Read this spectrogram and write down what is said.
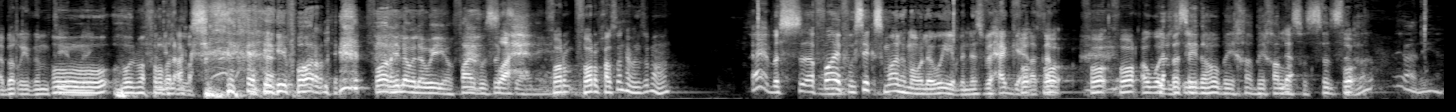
أبري ذمتي هو هو المفروض العكس. for for هي الأولوية 5 و6 صح. يعني. for for مخلصينها من زمان. إيه بس 5 و6 ما لهم أولوية بالنسبة حقي على الأقل. for for اول لا بس إذا هو بيخلص السلسلة يعني.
